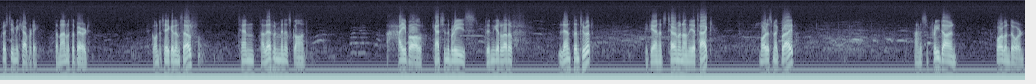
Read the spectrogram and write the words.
Christy McCafferty, the man with the beard, going to take it himself. 10, 11 minutes gone. A high ball, catching the breeze. Didn't get a lot of length into it. Again, it's Termon on the attack. Morris McBride. And it's a free down for Bundoran.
